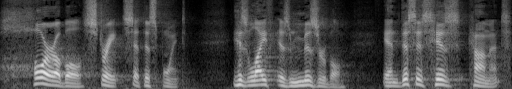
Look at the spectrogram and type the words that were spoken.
horrible straits at this point. His life is miserable. And this is his comment.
